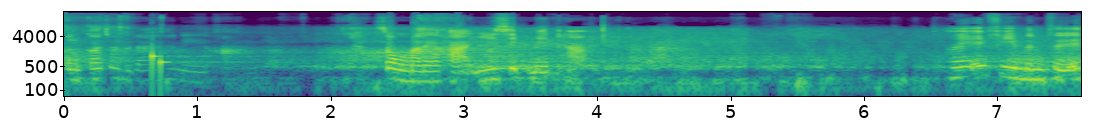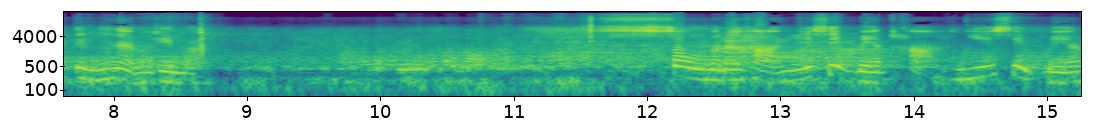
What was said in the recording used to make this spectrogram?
มันก็จะได้แค่นี้ค่ะ ส่งมาเลยค่ะ 20 เม็ดค่ะ เฮ้ย ไอฟิล์มมันซื้อไอติมที่ไหนมากินอะส่งมาเลยค่ะ 20 เม็ดค่ะ 20 เม็ด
